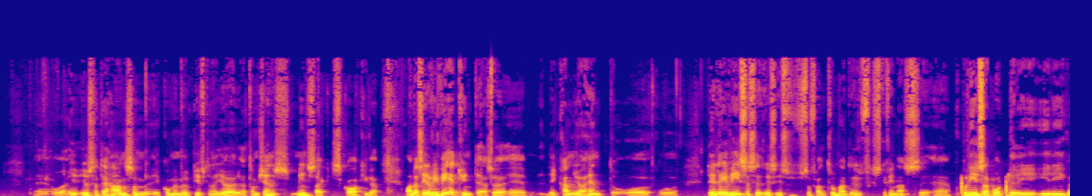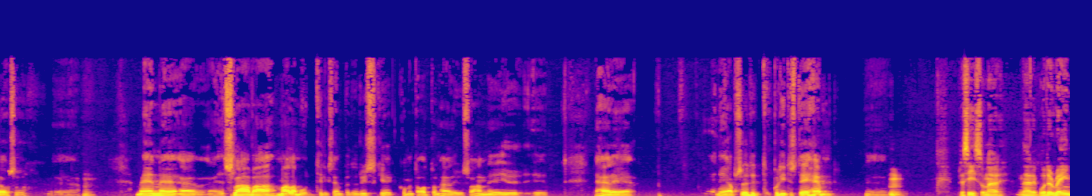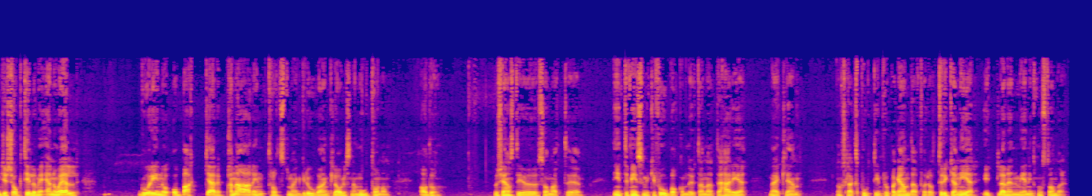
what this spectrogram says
Eh, och just att det är han som kommer med uppgifterna gör att de känns minst sagt skakiga. Å andra sidan, vi vet ju inte. Alltså, eh, det kan ju ha hänt och, och, det lär visa sig. I så fall tror man att det ska finnas eh, polisrapporter i, i Riga och så. Mm. Men eh, Slava Malamud till exempel, den ryske kommentatorn här i USA, han är ju... Eh, det här är... Det är absolut ett politiskt, det är hämnd. Eh. Mm. Precis, och när, när både Rangers och till och med NHL går in och, och backar Panarin trots de här grova anklagelserna mot honom, ja då, då känns det ju som att eh, det inte finns så mycket fog bakom det utan att det här är verkligen någon slags Putin-propaganda för att trycka ner ytterligare en meningsmotståndare.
